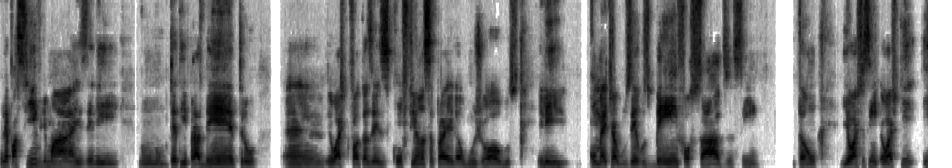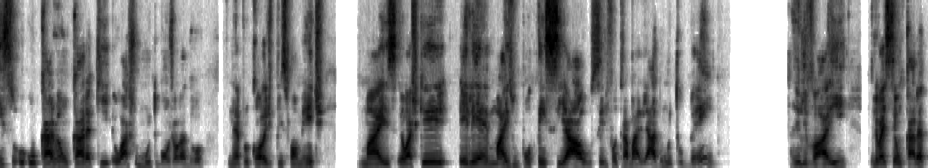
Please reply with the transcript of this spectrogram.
ele é passivo demais, ele não, não tenta ir para dentro, é, eu acho que falta, às vezes, confiança para ele em alguns jogos, ele comete alguns erros bem forçados, assim, então, e eu acho assim, eu acho que isso, o, o é um cara que eu acho muito bom jogador, né, pro college principalmente, mas eu acho que ele é mais um potencial, se ele for trabalhado muito bem, ele vai ele vai ser um cara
